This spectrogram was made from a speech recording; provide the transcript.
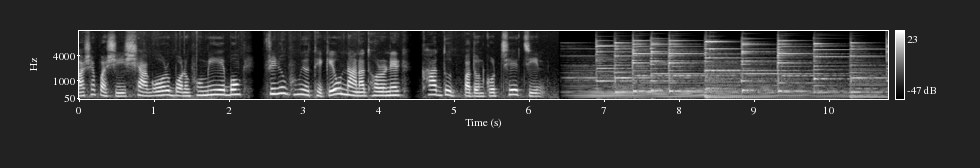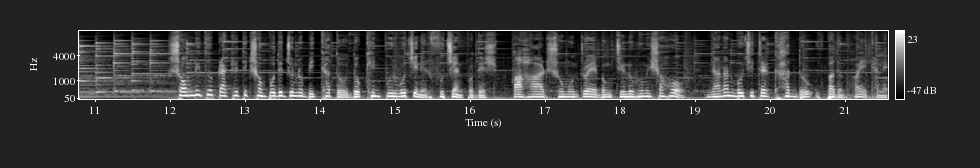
পাশাপাশি সাগর, বনভূমি এবং তৃণভূমিও থেকেও নানা ধরনের খাদ্য উৎপাদন করছে চীন। সমৃদ্ধ প্রাকৃতিক সম্পদের জন্য বিখ্যাত দক্ষিণ পূর্ব চীনের ফুচিয়ান প্রদেশ। পাহাড়, সমুদ্র এবং তৃণভূমি সহ নানান বৈচিত্র্যের খাদ্য উৎপাদন হয় এখানে।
